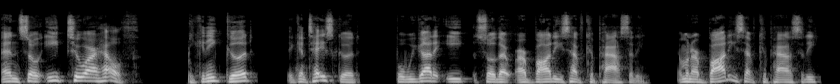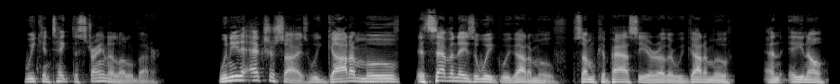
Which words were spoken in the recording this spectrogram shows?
And so eat to our health. You can eat good, it can taste good, but we got to eat so that our bodies have capacity. And when our bodies have capacity, we can take the strain a little better. We need to exercise. We got to move. It's seven days a week. We got to move some capacity or other. We got to move. And, you know,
